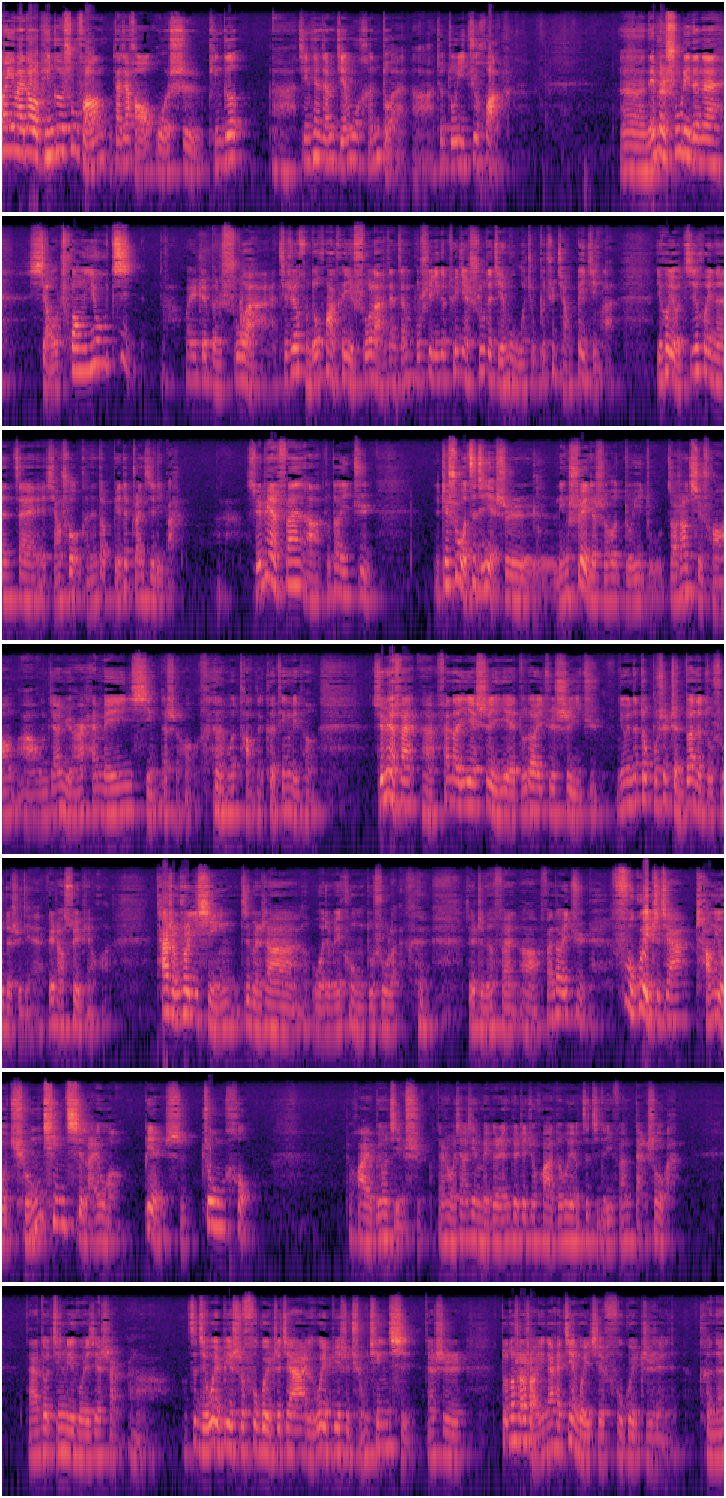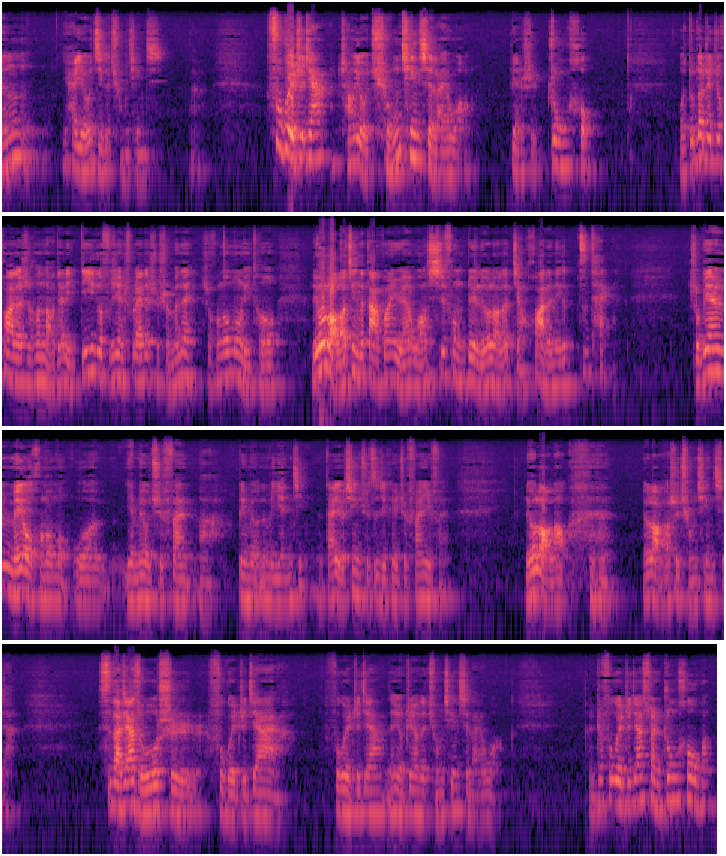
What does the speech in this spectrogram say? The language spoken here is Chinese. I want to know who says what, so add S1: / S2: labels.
S1: 欢迎来到平哥书房，大家好，我是平哥啊。今天咱们节目很短啊，就读一句话。呃，哪本书里的呢？《小窗幽记》啊。关于这本书啊，其实有很多话可以说了，但咱们不是一个推荐书的节目，我就不去讲背景了。以后有机会呢再详说，可能到别的专辑里吧。啊，随便翻啊，读到一句。这书我自己也是临睡的时候读一读，早上起床啊，我们家女儿还没醒的时候，我躺在客厅里头，随便翻啊，翻到一页是一页，读到一句是一句，因为那都不是整段的读书的时间，非常碎片化。他什么时候一醒，基本上我就没空读书了，所以只能翻啊，翻到一句：富贵之家常有穷亲戚来往，便是忠厚。这话也不用解释，但是我相信每个人对这句话都会有自己的一番感受吧。大家都经历过一些事儿啊，自己未必是富贵之家，也未必是穷亲戚，但是多多少少应该还见过一些富贵之人，可能还有几个穷亲戚啊。富贵之家常有穷亲戚来往，便是忠厚。我读到这句话的时候，脑袋里第一个浮现出来的是什么呢？是《红楼梦》里头。刘姥姥进了大观园，王熙凤对刘姥姥讲话的那个姿态。手边没有《红楼梦》，我也没有去翻啊，并没有那么严谨。大家有兴趣自己可以去翻一翻。刘姥姥，呵 呵刘姥姥是穷亲戚啊。四大家族是富贵之家呀，富贵之家能有这样的穷亲戚来往，可这富贵之家算忠厚吗？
